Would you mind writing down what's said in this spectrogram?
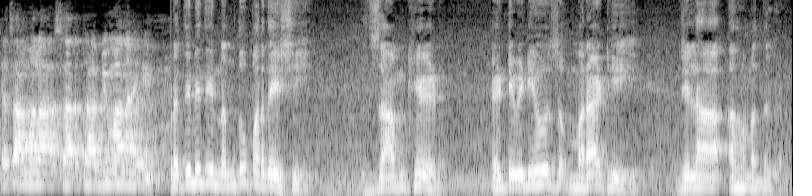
त्याचा आम्हाला सार्थ अभिमान आहे. प्रतिनिधी नंदू परदेशी जामखेड एटीव्ही न्यूज मराठी जिल्हा अहमदनगर.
